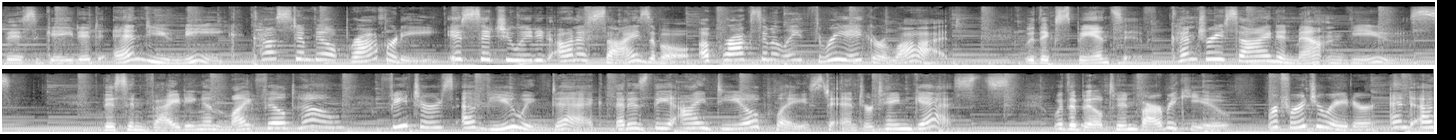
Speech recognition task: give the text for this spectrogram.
This gated and unique custom built property is situated on a sizable, approximately 3 acre lot with expansive countryside and mountain views. This inviting and light filled home features a viewing deck that is the ideal place to entertain guests with a built in barbecue, refrigerator, and a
